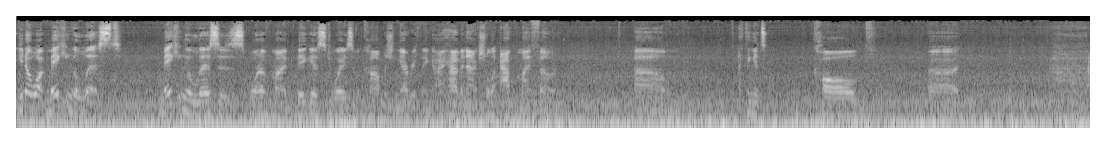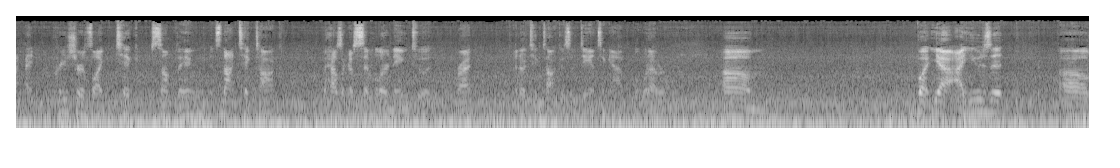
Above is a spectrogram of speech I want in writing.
you know what? Making a list. Making a list is one of my biggest ways of accomplishing everything. I have an actual app on my phone. I think it's called. Uh, I'm pretty sure it's like Tick something. It's not TikTok, but has like a similar name to it, right? I know TikTok is a dancing app, but whatever. Um, but yeah, I use it, um,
